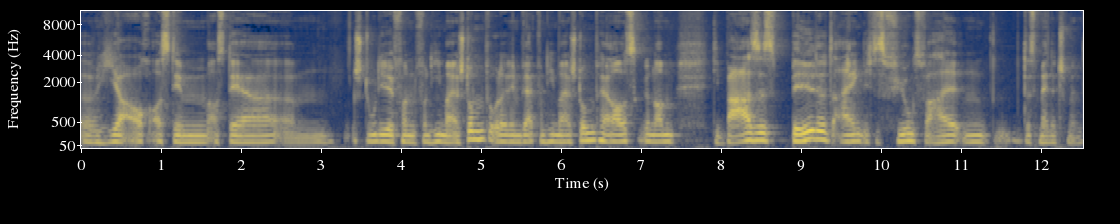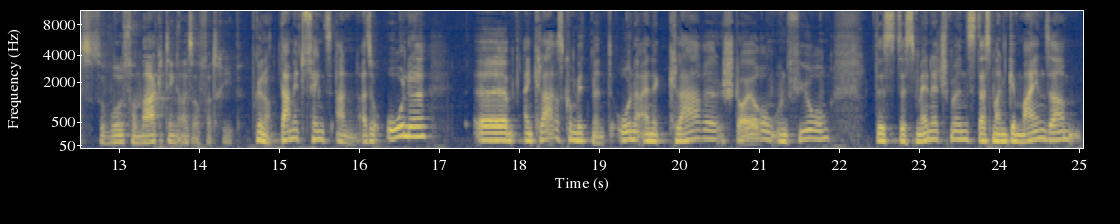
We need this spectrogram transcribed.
äh, hier auch aus dem aus der ähm, Studie von von Hiemeyer Stumpf oder dem Werk von Hiemeyer Stumpf herausgenommen. Die Basis bildet eigentlich das Führungsverhalten des Managements, sowohl vom Marketing als auch Vertrieb. Genau, damit fängt es an. Also ohne äh, ein klares Commitment, ohne eine klare Steuerung und Führung des, des Managements, dass man gemeinsam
